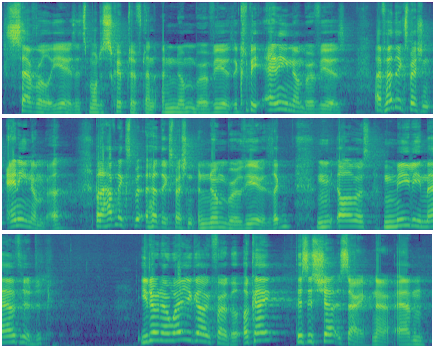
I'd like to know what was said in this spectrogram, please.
Several years. It's more descriptive than a number of years. It could be any number of years. I've heard the expression any number, but I haven't exp- heard the expression a number of years. Like m- almost mealy mouthed. You don't know where you're going, Fergal. Okay, this is show. Sorry, no. Um,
